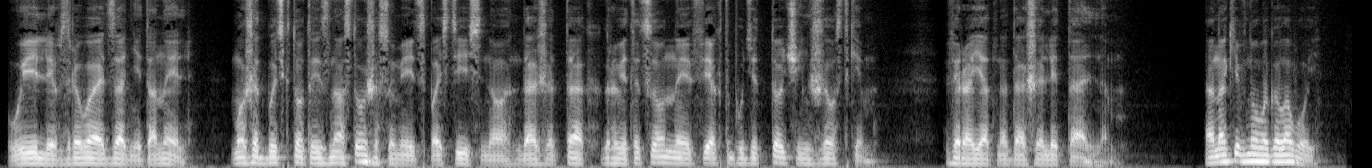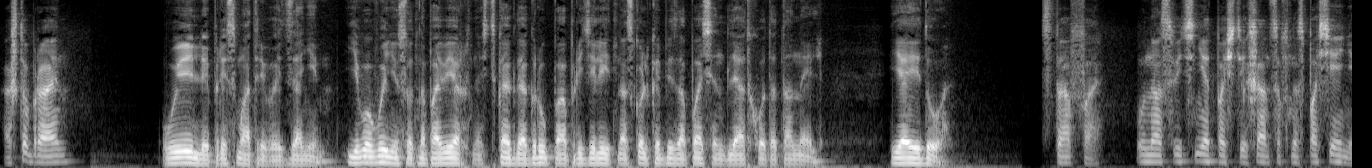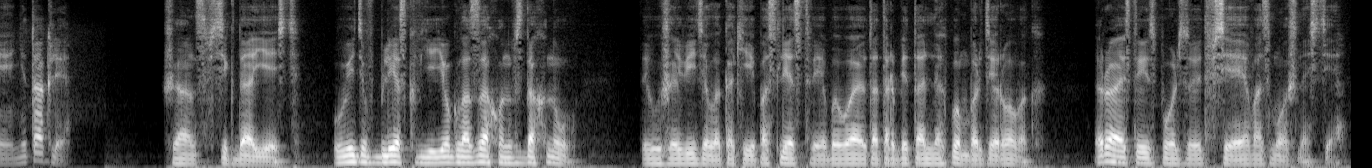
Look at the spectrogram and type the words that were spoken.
Уилли взрывает задний тоннель. Может быть, кто-то из нас тоже сумеет спастись, но даже так гравитационный эффект будет очень жестким. Вероятно, даже летальным. Она кивнула головой. «А что Брайан?» Уилли присматривает за ним. Его вынесут на поверхность, когда группа определит, насколько безопасен для отхода тоннель. Я иду. Стаффа, у нас ведь нет почти шансов на спасение, не так ли? Шанс всегда есть. Увидев блеск в ее глазах, он вздохнул. Ты уже видела, какие последствия бывают от орбитальных бомбардировок. Райст использует все возможности.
